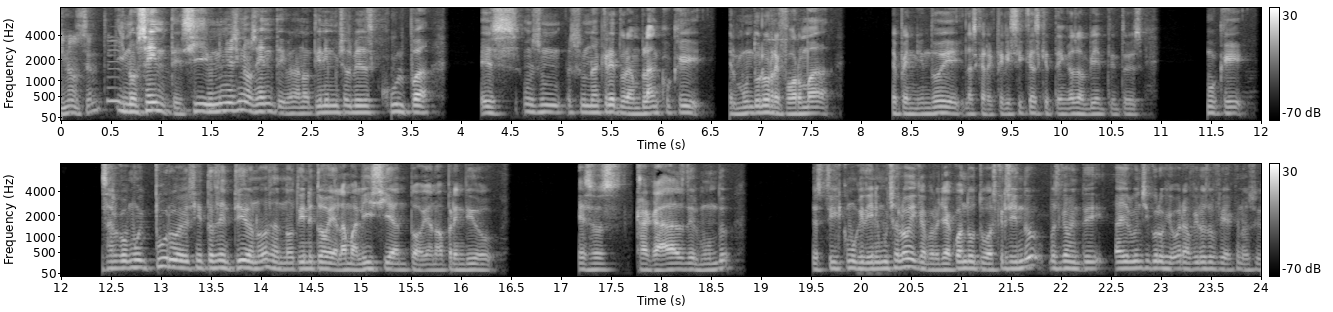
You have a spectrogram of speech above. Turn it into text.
Inocente. Inocente, sí, un niño es inocente. O sea, no tiene muchas veces culpa. Es, es, un- es una criatura en blanco que el mundo lo reforma dependiendo de las características que tenga su ambiente. Entonces, como que es algo muy puro en cierto sentido, ¿no? O sea, no tiene todavía la malicia, todavía no ha aprendido esas cagadas del mundo. Esto como que tiene mucha lógica, pero ya cuando tú vas creciendo, básicamente hay algo en psicología o era filosofía que no, sé,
